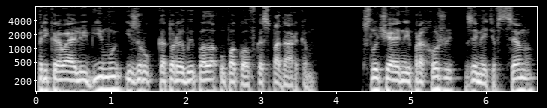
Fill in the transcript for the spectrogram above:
прикрывая любимую, из рук которой выпала упаковка с подарком. Случайный прохожий, заметив сцену,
